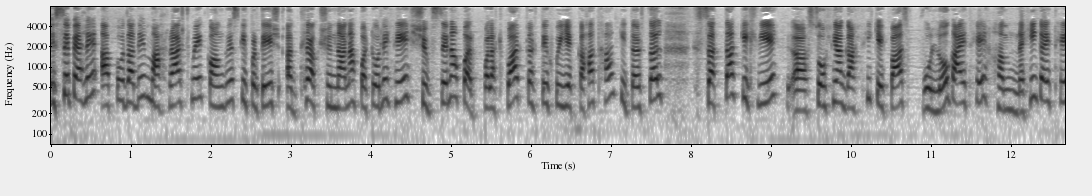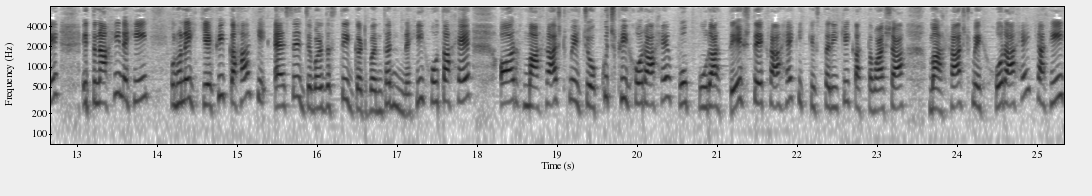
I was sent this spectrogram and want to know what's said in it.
इससे पहले आपको बता दें, महाराष्ट्र में कांग्रेस के प्रदेश अध्यक्ष नाना पटोले ने शिवसेना पर पलटवार करते हुए ये कहा था कि दरअसल सत्ता के लिए सोनिया गांधी के पास वो लोग आए थे, हम नहीं गए थे, इतना ही नहीं। उन्होंने ये भी कहा कि ऐसे ज़बरदस्ती गठबंधन नहीं होता है और महाराष्ट्र में जो कुछ भी हो रहा है, वो पूरा देश देख रहा है कि किस तरीके का तमाशा महाराष्ट्र में हो रहा है। यानी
